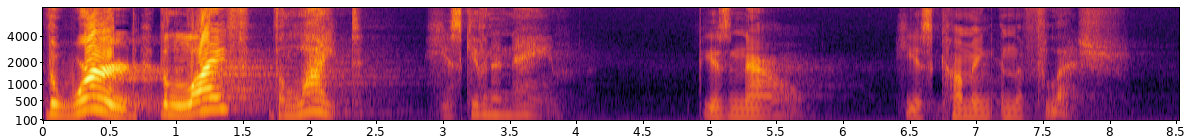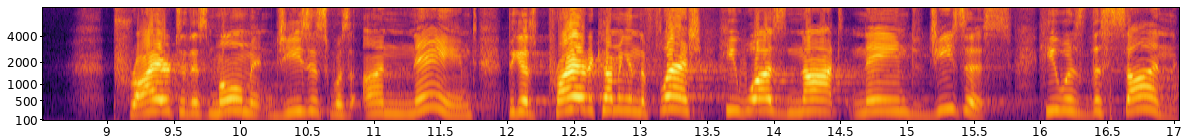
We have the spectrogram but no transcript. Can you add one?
the Word, the life, the light, he is given a name. Because now he is coming in the flesh. Prior to this moment, Jesus was unnamed because prior to coming in the flesh, he was not named Jesus. He was the Son,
